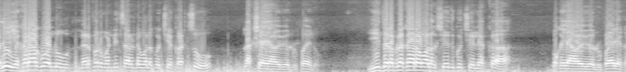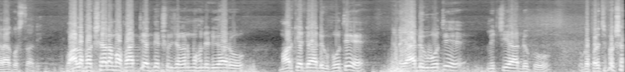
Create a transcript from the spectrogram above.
అదే ఎకరాకు వాళ్ళు మిరపను పండించాలంటే వాళ్ళకి వచ్చే ఖర్చు లక్ష యాభై వేల రూపాయలు. ఈ ధర ప్రకారం వాళ్ళకి చేతికొచ్చే లెక్క ఒక యాభై వేల రూపాయలు ఎకరాకు వస్తుంది. వాళ్ళ పక్షాన మా పార్టీ అధ్యక్షుడు జగన్మోహన్ రెడ్డి గారు మార్కెట్ యార్డుకు పోతే నిన్న యార్డుకు పోతే మిర్చి యార్డుకు ఒక ప్రతిపక్ష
